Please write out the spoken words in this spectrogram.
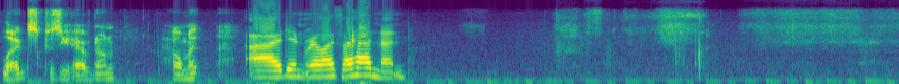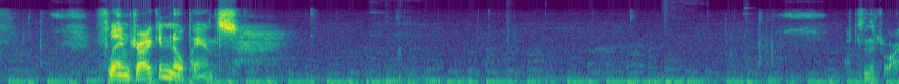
legs, because you have none. Helmet. I didn't realize I had none. Flame dragon, no pants. What's in the door?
